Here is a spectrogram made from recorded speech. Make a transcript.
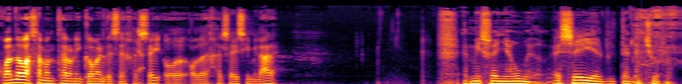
¿Cuándo vas a montar un e-commerce de ese jersey o, o de jerseys similares? Es mi sueño húmedo. Ese y el telechurro.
